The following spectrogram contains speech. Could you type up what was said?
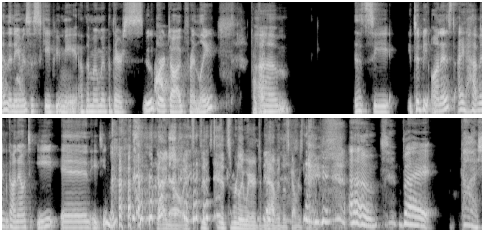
and the name is escaping me at the moment, but they're super dog friendly. Okay. Um, let's see. To be honest, I haven't gone out to eat in 18 months. yeah, I know. It's, it's it's really weird to be having this conversation. um, but gosh,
